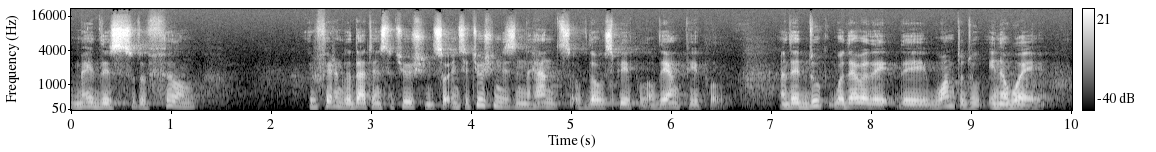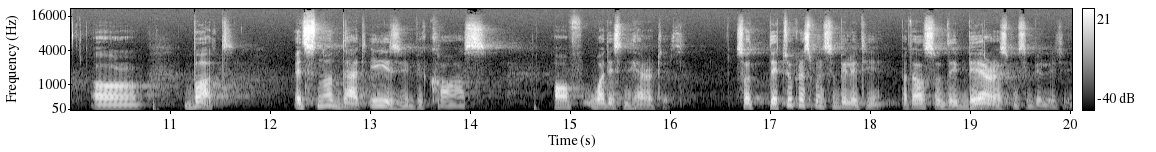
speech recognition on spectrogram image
made this sort of film referring to that institution. So institution is in the hands of those people, of the young people, and they do whatever they, they want to do in a way. Or, but it's not that easy because of what is inherited. So they took responsibility, but also they bear responsibility.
